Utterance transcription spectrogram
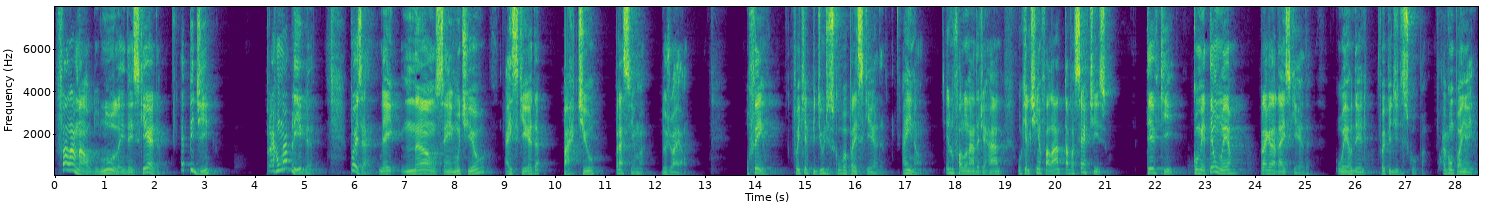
Falar mal do Lula e da esquerda é pedir para arrumar briga. Pois é, e aí, não sem motivo, a esquerda partiu para cima do Joel. O feio foi que ele pediu desculpa para a esquerda. Aí não. Ele não falou nada de errado. O que ele tinha falado estava certíssimo. Teve que cometer um erro para agradar a esquerda. O erro dele foi pedir desculpa. Acompanhe aí.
